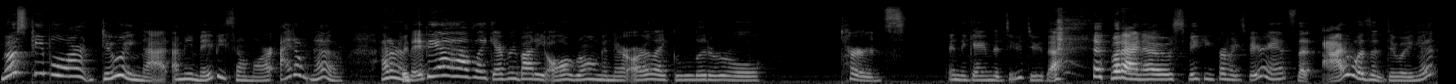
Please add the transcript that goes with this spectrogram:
most people aren't doing that. I mean, maybe some are. I don't know. I don't know. Maybe I have like everybody all wrong and there are like literal turds in the game that do do that. but I know speaking from experience that I wasn't doing it.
